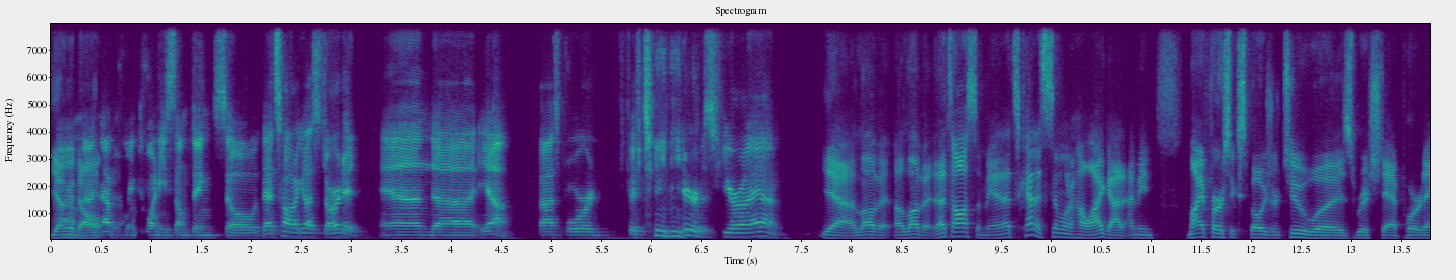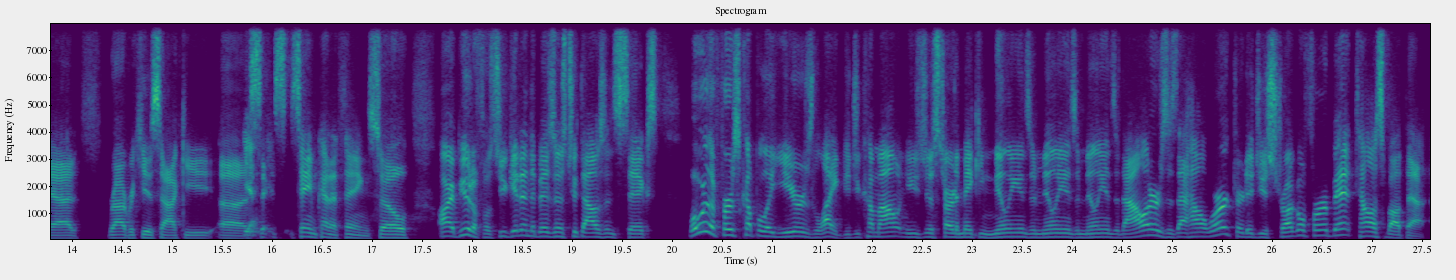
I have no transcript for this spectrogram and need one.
young um, adult. At that point, 20 something. So that's how I got started. And uh, yeah, fast forward 15 years, here I am. Yeah, I love it. I love it. That's awesome, man. That's kind of similar how I got it. I mean, my first exposure too was Rich Dad Poor Dad, Robert Kiyosaki, uh, yeah. s- same kind of thing. So, all right, beautiful. So you get in the business 2006. What were the first couple of years like? Did you come out and you just started making millions and millions and millions of dollars? Is that how it worked, or did you struggle for a bit? Tell us about that.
